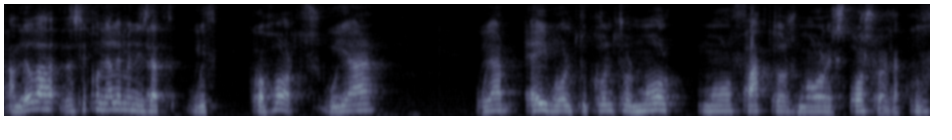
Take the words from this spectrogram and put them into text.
and the, other, the second element is that with cohorts, we are we are able to control more more factors, more exposures that could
